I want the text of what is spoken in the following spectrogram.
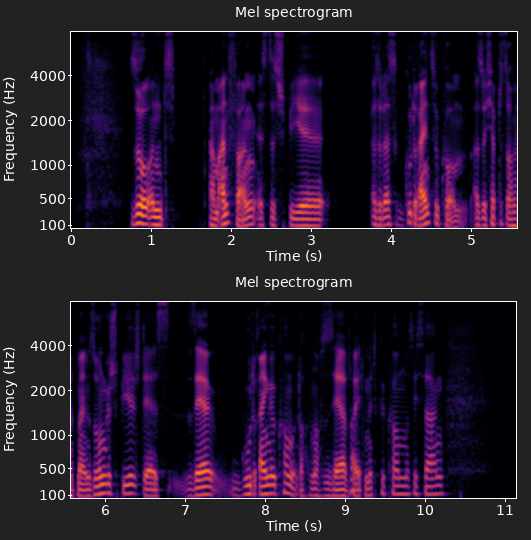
So, und am Anfang ist das Spiel, also das gut reinzukommen. Also ich habe das auch mit meinem Sohn gespielt, der ist sehr gut reingekommen und auch noch sehr weit mitgekommen, muss ich sagen.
